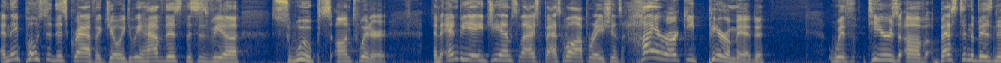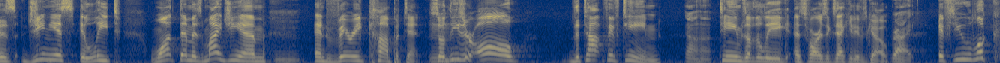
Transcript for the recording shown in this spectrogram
And they posted this graphic. Joey, do we have this? This is via Swoops on Twitter. An NBA GM slash basketball operations hierarchy pyramid with tiers of best in the business, genius, elite, want them as my GM, and very competent. So these are all the top 15 Uh-huh. teams of the league as far as executives go Right. If you look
